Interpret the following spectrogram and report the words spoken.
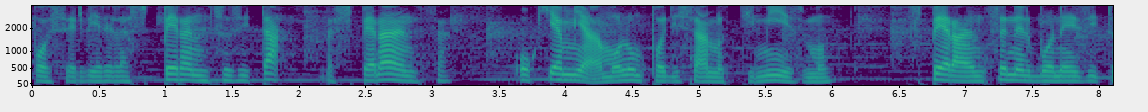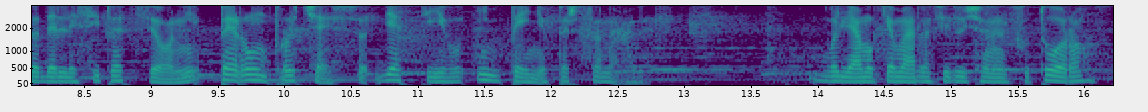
Può servire la speranzosità, la speranza, o chiamiamolo un po' di sano ottimismo, speranze nel buon esito delle situazioni per un processo di attivo impegno personale. Vogliamo chiamarla fiducia nel futuro?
